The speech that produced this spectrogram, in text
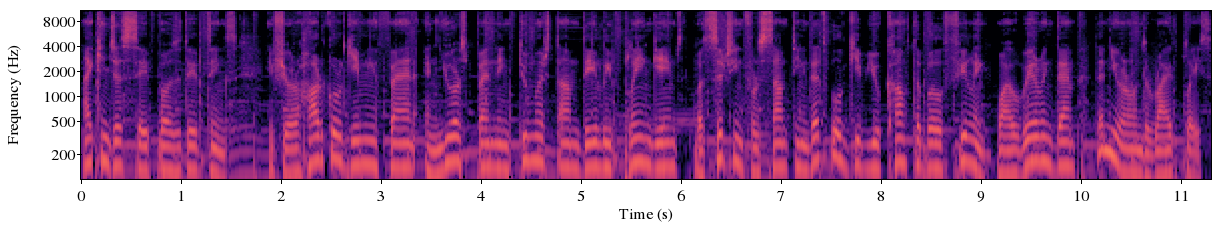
I can just say positive things. If you're a hardcore gaming gaming fan and you are spending too much time daily playing games but searching for something that will give you comfortable feeling while wearing them, then you are on the right place.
